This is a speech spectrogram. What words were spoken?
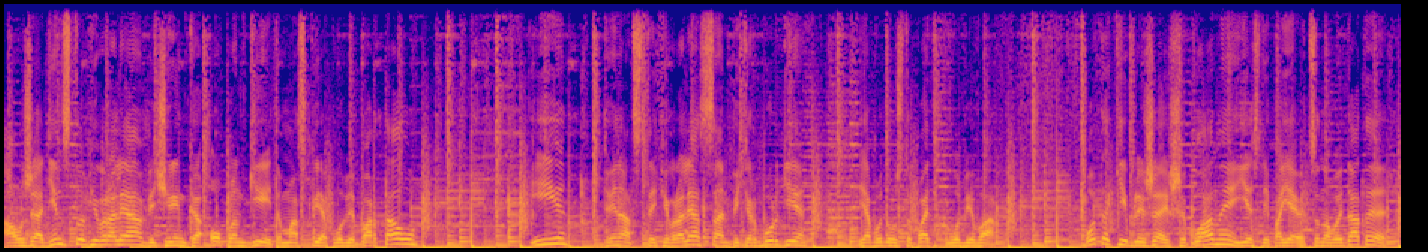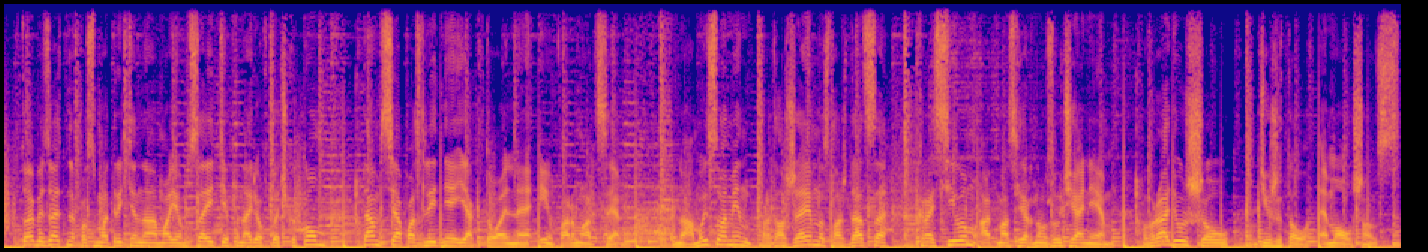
А уже 11 февраля вечеринка Open Gate в Москве в клубе «Портал». И 12 февраля в Санкт-Петербурге я буду выступать в клубе «Вар». Вот такие ближайшие планы. Если появятся новые даты, то обязательно посмотрите на моем сайте фонарев.ком. Там вся последняя и актуальная информация. Ну а мы с вами продолжаем наслаждаться красивым атмосферным звучанием в радиошоу Digital Emotions.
